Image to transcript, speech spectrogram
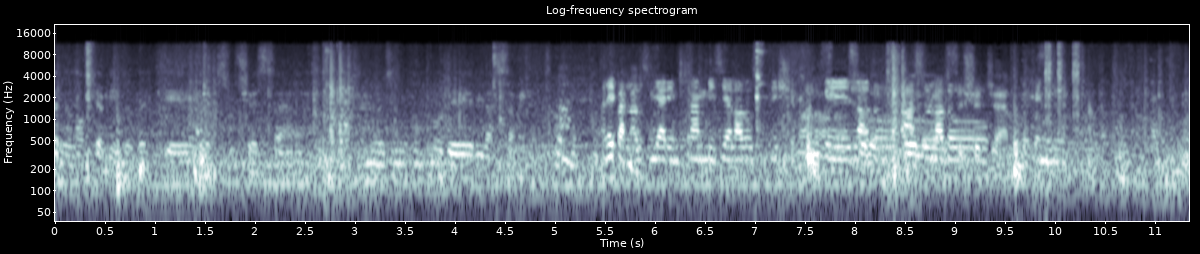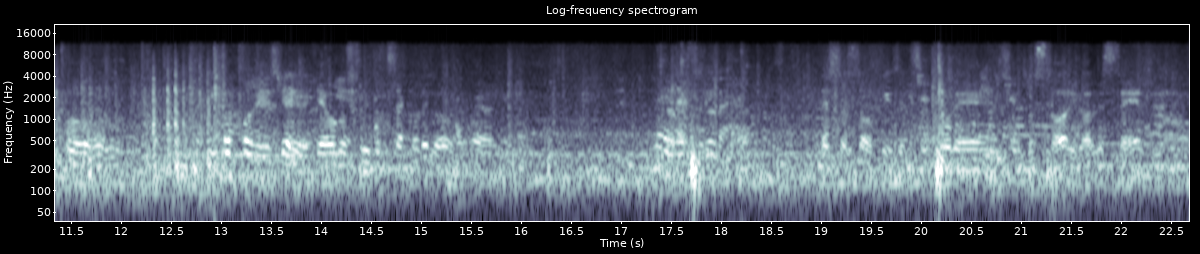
Poi non ho capito perché è successa un po' di rilassamento. Ma lei parla ausiliari entrambi sia lato strisce No, no, che no, lato, ah, sul lato femminile. un po', un po' di dispiace perché avevo costruito un sacco di cose, poi adesso sto qui senza pure il centro storico all'esterno,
